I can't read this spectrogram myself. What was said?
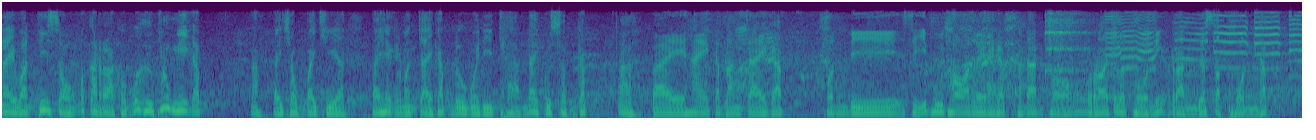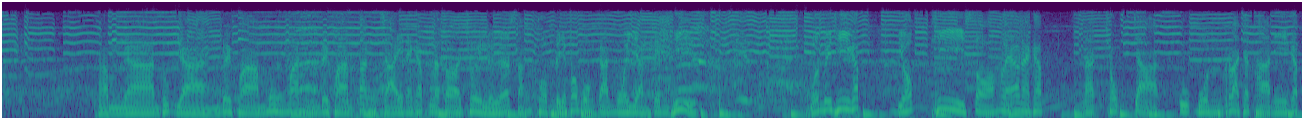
ในวันที่ 2 มกราคมก็คือพรุ่งนี้ครับไปชมไปเชียร์ไปให้กำลังใจครับดูมวยดีแถมได้กุศลครับไปให้กำลังใจกับคนดีสีภูทรเลยนะครับทางด้านของร้อยตำรวจโทนิรันยศพลครับ ทำงานทุกอย่างด้วยความมุ่งมั่นด้วยความตั้งใจนะครับ แล้วก็ช่วยเหลือสังคมโดยเฉพาะวงการมวยอย่างเต็มที่ บนเวทีครับ ยกที่ 2 แล้วนะครับ นักชกจากอุบลราชธานีครับ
